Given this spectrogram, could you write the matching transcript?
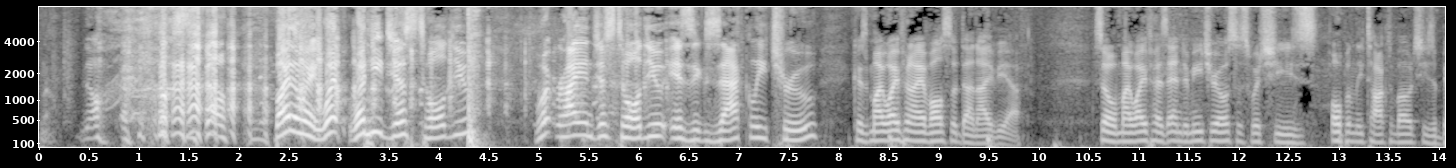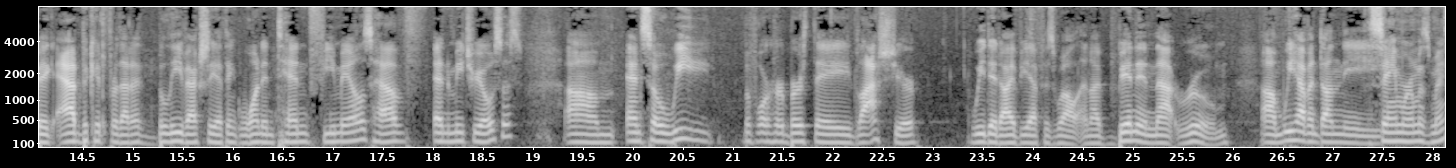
No. No. By the way, what what he just told you, what Ryan just told you is exactly true because my wife and I have also done IVF. So my wife has endometriosis, which she's openly talked about. She's a big advocate for that. I believe actually, I think one in ten females have endometriosis, um, and so we before her birthday last year, we did IVF as well, and I've been in that room. Um, we haven't done the Same room as me.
